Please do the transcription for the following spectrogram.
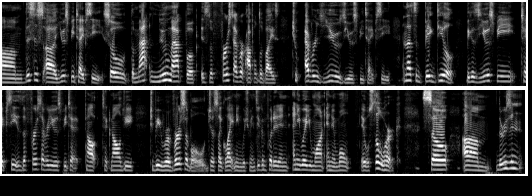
um, this is uh, USB Type C. So the Mac- new MacBook is the first ever Apple device to ever use USB Type C, and that's a big deal because USB Type C is the first ever USB te- technology to be reversible, just like Lightning, which means you can put it in any way you want and it won't, it will still work. So um, the reason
